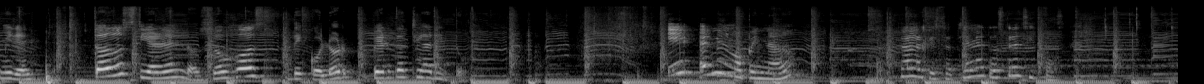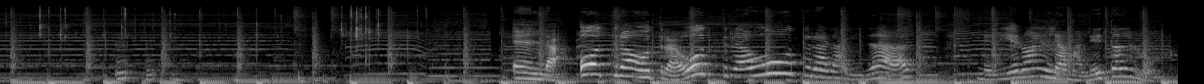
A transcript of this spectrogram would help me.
miren, todos tienen los ojos de color verde clarito. Mismo peinado. Solo que esta tiene dos trencitas. En la otra, otra, otra, otra Navidad me dieron la maleta de Ron.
